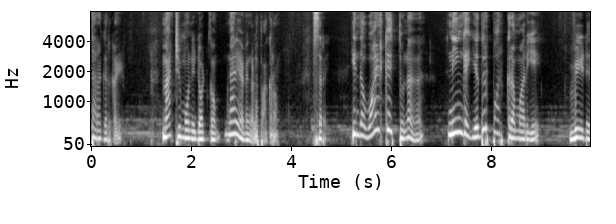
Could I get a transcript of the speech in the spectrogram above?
தரகர்கள். மேட்ரிமோனி டாட் காம் நிறைய இடங்களை பார்க்குறோம். சரி இந்த வாழ்க்கை துணை நீங்கள் எதிர்பார்க்குற மாதிரியே வீடு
